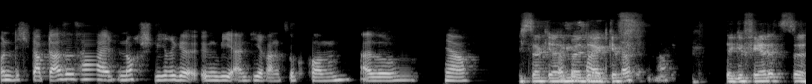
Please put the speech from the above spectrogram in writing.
Und ich glaube, das ist halt noch schwieriger, irgendwie an die ranzukommen. Also, ja. Ich sage ja immer, der, halt gef der gefährdetste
